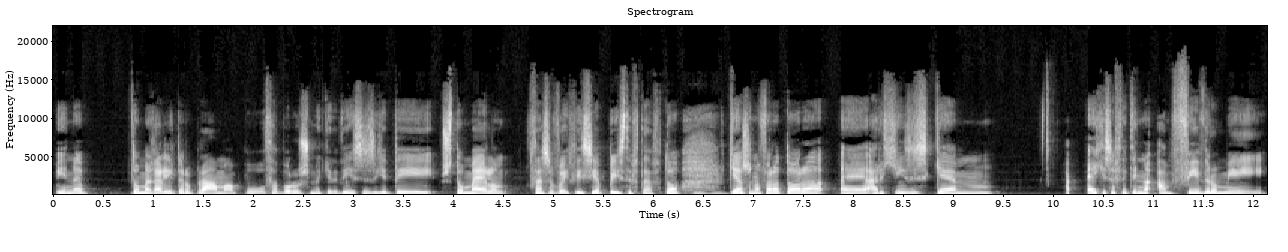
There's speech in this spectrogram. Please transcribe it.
είναι το μεγαλύτερο πράγμα που θα μπορούσες να κερδίσεις γιατί στο μέλλον θα σε βοηθήσει απίστευτα Και όσον αφορά τώρα, ε, αρχίζεις και έχεις αυτή την αμφίδρομη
